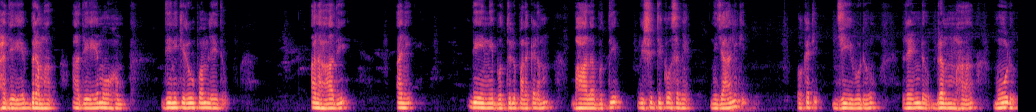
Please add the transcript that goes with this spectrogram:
అదే భ్రమ అదే మోహం. దీనికి రూపం లేదు. అనాది అని దీన్ని బుద్ధులు పలకడం బాలబుద్ధి విశుద్ధి కోసమే. నిజానికి ఒకటి జీవుడు రెండు బ్రహ్మ మూడు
